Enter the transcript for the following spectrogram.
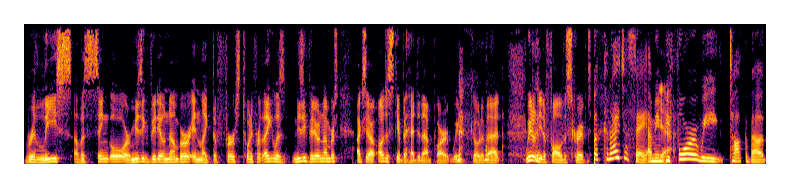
release of a single or music video number in like the first 24 like it was music video numbers. Actually I'll, just skip ahead to that part. We go to that. We don't need to follow the script. But can I just say, I mean, Yeah. before we talk about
